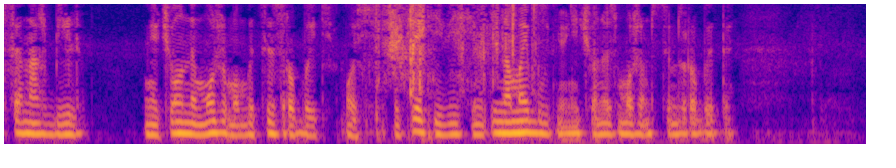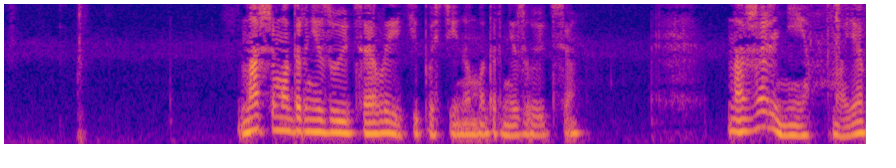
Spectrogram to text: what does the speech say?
це наш біль. Нічого не можемо ми це зробити. Ось і 5, і 8, і на майбутнє нічого не зможемо з цим зробити. Наші модернізуються, але і ті постійно модернізуються. На жаль, ні. Моя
